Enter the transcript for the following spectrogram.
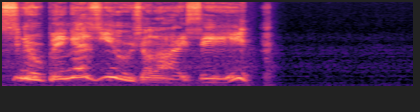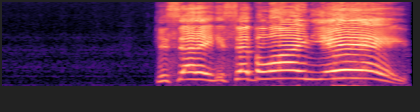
Snooping as usual, I see. He said it! He said the line! Yay!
